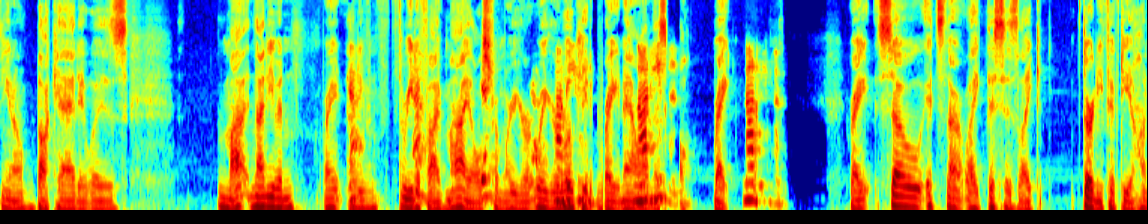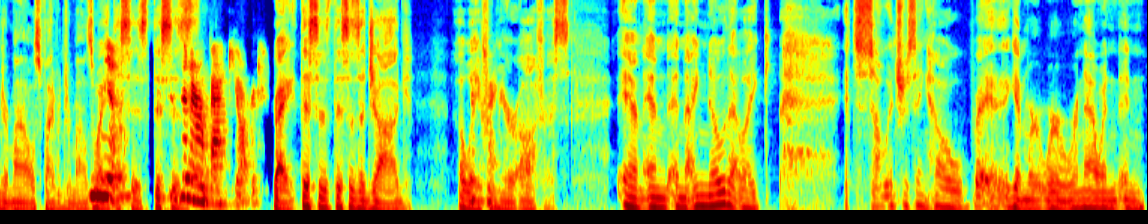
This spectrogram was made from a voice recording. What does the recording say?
you know Buckhead. It was mi- not even right, yeah. not even three yeah. to five miles yeah. from where you're where you're not located even. right now not on this even. call. Right. Not even. Right. So it's not like this is like 30, 50, 100 miles, 500 miles away. No, this is this, this is in our backyard. Right. This is this is a jog away from your office. And and and I know that like it's so interesting how again we're we're, we're now in, in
